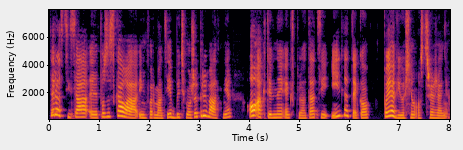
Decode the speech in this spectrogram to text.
Teraz CISA y, pozyskała informacje, być może prywatnie, o aktywnej eksploatacji i dlatego pojawiło się ostrzeżenie.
